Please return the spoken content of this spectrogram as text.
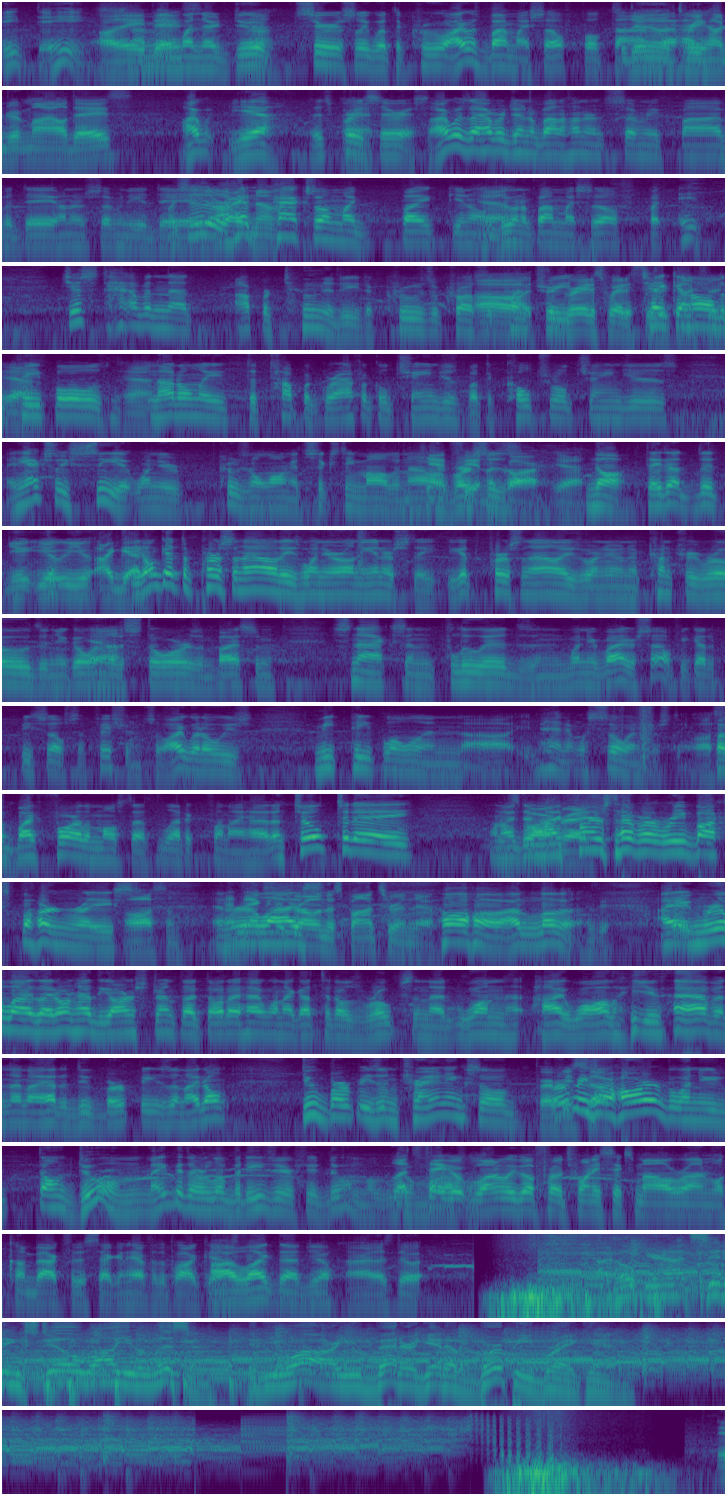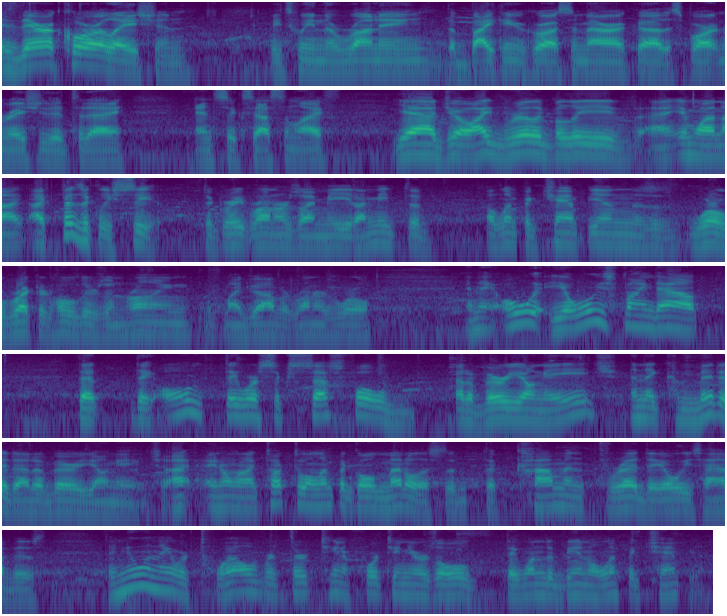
eight days. Oh, eight I mean, days? when they're doing Yeah. it seriously with the crew, I was by myself both so times. they're doing had- 300 mile days. I w- yeah, it's pretty Right. serious. I was averaging about 175 a day, 170 a day. Which is the I had number. packs on my bike, you know, Yeah. doing it by myself. But it, just having that opportunity to cruise across Oh, the it's the country, greatest way to see the taking all the yeah. people, Yeah. not only the topographical changes, but the cultural changes, and you actually see it when you're cruising along at 16 miles an hour can't see it in the car, yeah. no, they don't. You you, you I get you it. don't get the personalities when you're on the interstate. You get the personalities when you're in the country roads and you go Yeah. into the stores and buy some snacks and fluids. And when you're by yourself, you got to be self-sufficient. So I would always meet people, and uh, man, it was so interesting. Awesome. But by far the most athletic fun I had until today, when I did my race. first ever Reebok Spartan race. Awesome. And, And, realized, thanks for throwing the sponsor in there. Oh, I love it. I didn't realize I don't have the arm strength I thought I had when I got to those ropes and that one high wall that you have, and then I had to do burpees, and I don't do burpees in training, so Burpees burpees, are hard when you don't do them. Maybe they're a little bit easier if you do them. A little Let's more take it. Why don't we go for a 26 mile run? We'll come back for the second half of the podcast. I like that, Joe. All right, let's do it. I hope you're not sitting still while you listen. If you are, you better get a burpee break in. Is there a correlation between the running, the biking across America, the Spartan race you did today, and success in life? Yeah, Joe, I really believe, uh, and when I, I physically see it, the great runners I meet, I meet the Olympic champions, world record holders in running with my job at Runner's World, and they always, you always find out that they all they were successful at a very young age and they committed at a very young age. I, you know, when I talk to Olympic gold medalists, the, the common thread they always have is they knew when they were 12 or 13 or 14 years old they wanted to be an Olympic champion.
